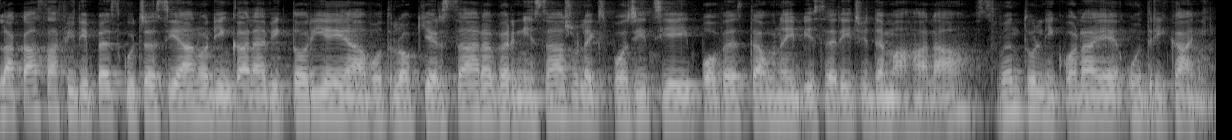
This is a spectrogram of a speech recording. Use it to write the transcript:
La Casa Filipescu Cesianu din Calea Victoriei a avut loc ieri seară vernisajul expoziției Povestea unei biserici de Mahala, Sfântul Nicolae Udricani.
